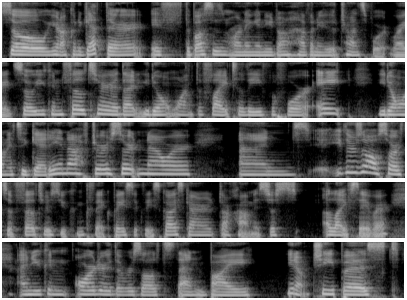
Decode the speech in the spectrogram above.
So you're not going to get there if the bus isn't running and you don't have any other transport, right? So you can filter that you don't want the flight to leave before eight, you don't want it to get in after a certain hour. And there's all sorts of filters you can click. Basically, skyscanner.com is just a lifesaver. And you can order the results then by, you know, cheapest,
